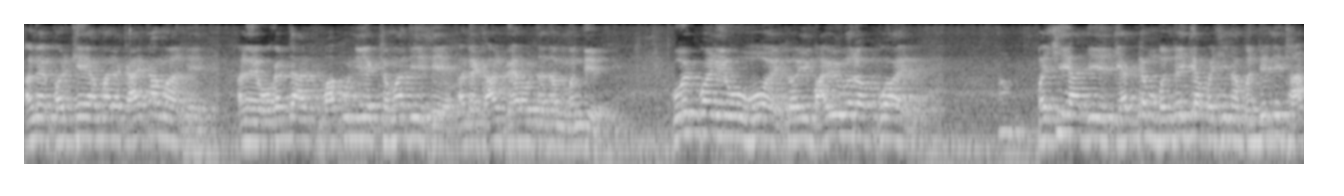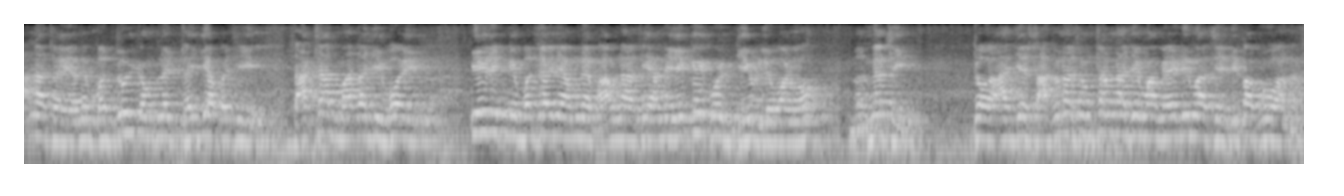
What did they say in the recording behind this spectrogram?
અને પડખે અમારે કાયકામાં છે અને ઓગણદાસ બાપુની એક સમાધિ છે અને કાળ ભૈરવ મંદિર કોઈ પણ એવું હોય તો એ ભાવિ વરફ હોય પછી આજે ચેકડેમ બંધાઈ ગયા પછીના મંદિરની સ્થાપના થઈ અને બધુંય કમ્પ્લીટ થઈ ગયા પછી સાક્ષાત માતાજી હોય એ રીતની બધાને અમને ભાવના છે અને એકે કોઈ જીવ લેવાનો નથી. તો આ જે સાધુના સંસ્થાનના જે માં મેરડીમાં છે દીપા ભુવાના,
